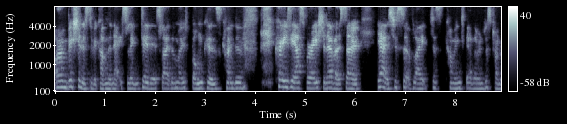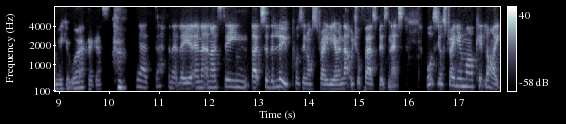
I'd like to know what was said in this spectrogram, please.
our ambition is to become the next LinkedIn. It's like the most bonkers kind of crazy aspiration ever. So yeah, it's just sort of like just coming together and just trying to make it work, I guess. yeah, definitely. And and I've seen like so the Loop was in Australia and that was your first business. What's the Australian market like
